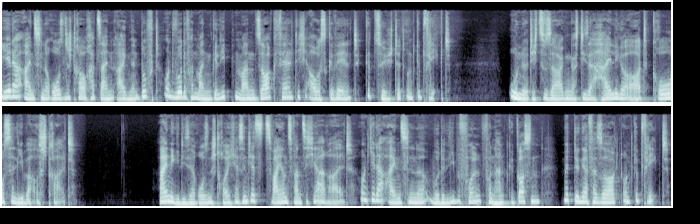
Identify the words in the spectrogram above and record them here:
Jeder einzelne Rosenstrauch hat seinen eigenen Duft und wurde von meinem geliebten Mann sorgfältig ausgewählt, gezüchtet und gepflegt. Unnötig zu sagen, dass dieser heilige Ort große Liebe ausstrahlt. Einige dieser Rosensträucher sind jetzt 22 Jahre alt und jeder einzelne wurde liebevoll von Hand gegossen, mit Dünger versorgt und gepflegt.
